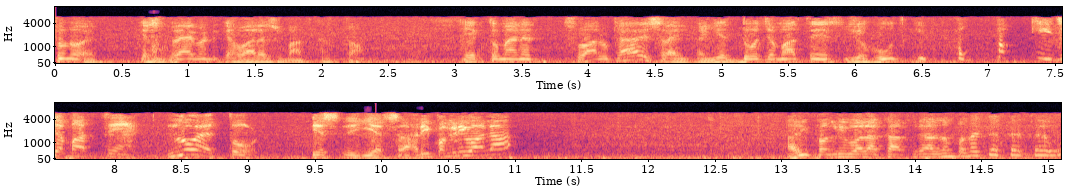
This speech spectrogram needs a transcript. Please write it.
سنو اس ڈرائیونٹ کے حوالے سے بات کرتا ہوں۔ ایک تو میں نے سوال اٹھایا اسرائیل کا یہ دو جماعتیں یہود کی پکی جماعتیں ہیں۔ لوہے توڑ۔ اس یہ ہری پگڑی والا ہری پگڑی والا کافر اعظم پتا کیا کہتا ہے وہ؟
